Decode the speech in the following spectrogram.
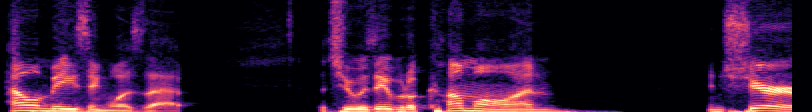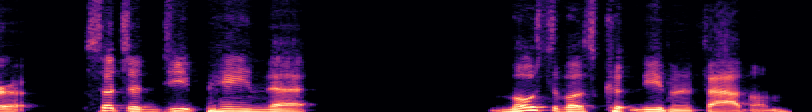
How amazing was that? That she was able to come on and share such a deep pain that most of us couldn't even fathom.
